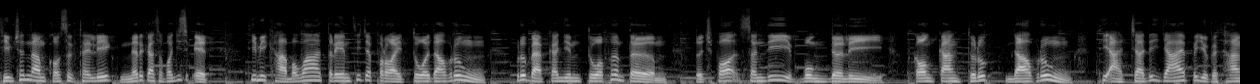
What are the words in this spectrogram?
ทีมชั้นนำของศึกไทยลีกในฤดูกาล2021 ที่มีข่าวมาว่าเตรียมที่จะปล่อยตัวดาวรุ่ง รูปแบบการยืมตัวเพิ่มเติม โดยเฉพาะซันดี้วงเดอรีกองกลางตุรุกดาวรุ่ง ที่อาจจะได้ย้ายไปอยู่กับทาง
